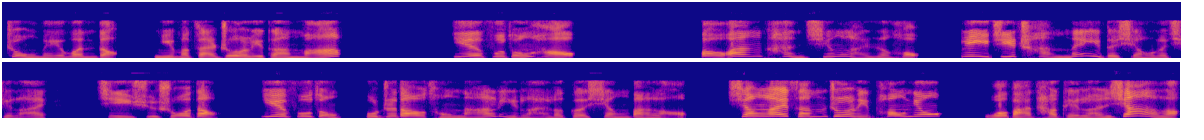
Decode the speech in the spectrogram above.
皱眉问道：“你们在这里干嘛？”叶副总好。保安看清来人后，立即谄媚的笑了起来，继续说道：“叶副总不知道从哪里来了个乡巴佬，想来咱们这里泡妞，我把他给拦下了。”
